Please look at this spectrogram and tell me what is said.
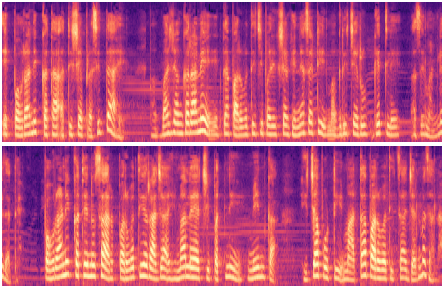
एक पौराणिक कथा अतिशय प्रसिद्ध आहे. भगवान शंकराने एकदा पार्वतीची परीक्षा घेण्यासाठी मगरीचे रूप घेतले असे मानले जाते. पौराणिक कथेनुसार पर्वतीय राजा हिमालयाची पत्नी मेनका हिच्या पोटी माता पार्वतीचा जन्म झाला.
